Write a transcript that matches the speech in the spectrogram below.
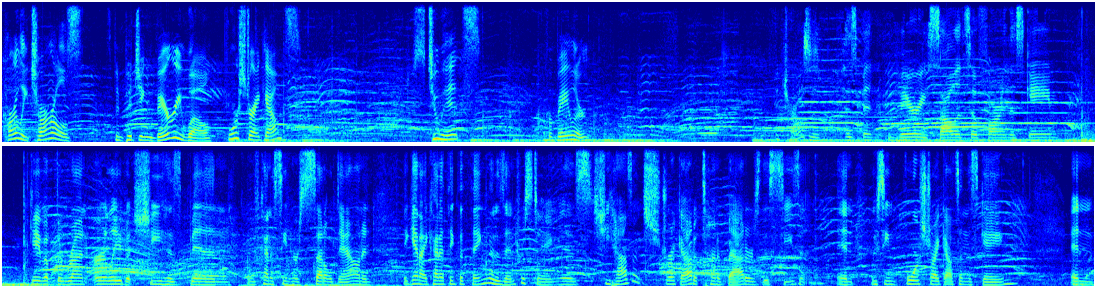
Carly Charles has been pitching very well. Four strikeouts, just two hits for Baylor. And Charles has been very solid so far in this game. Gave up the run early, but she has been, we've kind of seen her settle down. And again, I kind of think the thing that is interesting is she hasn't struck out a ton of batters this season. And we've seen four strikeouts in this game. And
